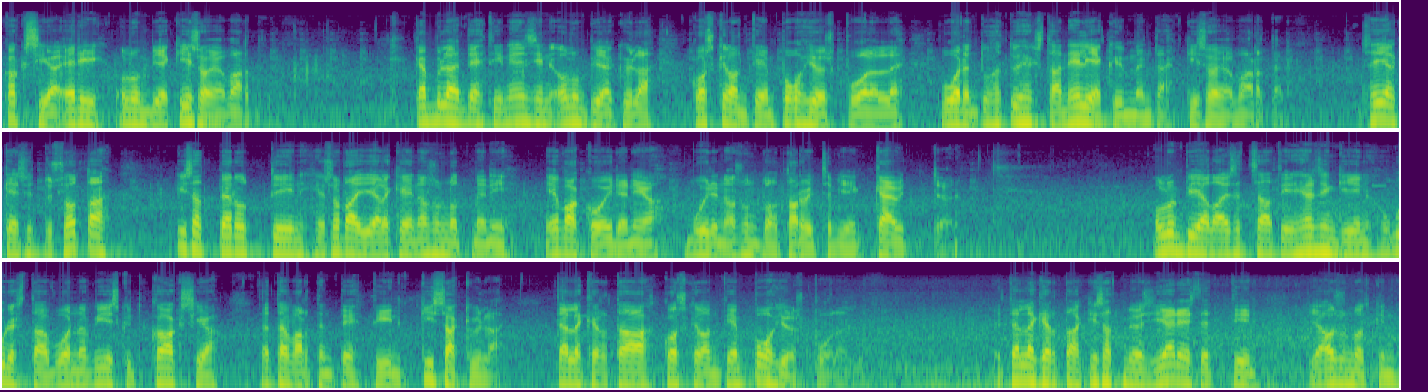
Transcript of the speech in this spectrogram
kaksia eri olympiakisoja varten. Käpylään tehtiin ensin olympiakylä Koskelantien pohjoispuolelle vuoden 1940 kisoja varten. Sen jälkeen syttyi sota, kisat peruttiin ja sodan jälkeen asunnot meni evakoiden ja muiden asuntoa tarvitsevien käyttöön. Olympialaiset saatiin Helsinkiin uudestaan vuonna 1952 ja tätä varten tehtiin kisakylä, tällä kertaa Koskelantien pohjoispuolelle. Ja tällä kertaa kisat myös järjestettiin ja asunnotkin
